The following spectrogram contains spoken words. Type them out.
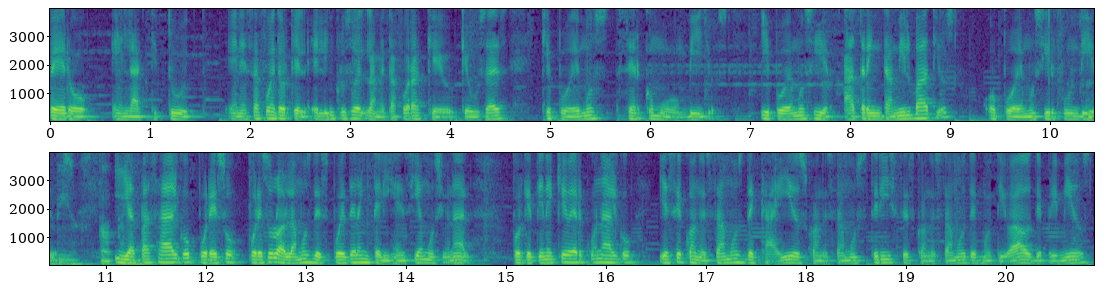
pero en la actitud, en esa fuente, porque él, incluso la metáfora que, que, usa es que podemos ser como bombillos y podemos ir a 30.000 vatios o podemos ir fundidos. y ya pasa algo, por eso, por eso lo hablamos después de la inteligencia emocional, porque tiene que ver con algo y es que cuando estamos decaídos, cuando estamos tristes, cuando estamos desmotivados, deprimidos,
